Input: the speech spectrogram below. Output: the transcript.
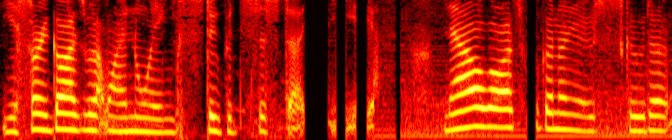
Yeah, sorry guys about my annoying, stupid sister. Yeah. Now, guys, we're gonna use a scooter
